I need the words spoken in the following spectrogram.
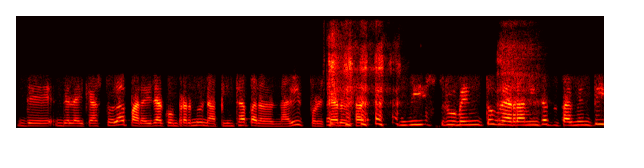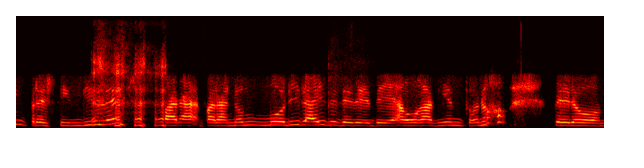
de, la Icastola para ir a comprarme una pinza para el nariz, porque claro, es un instrumento, una herramienta totalmente imprescindible para, para no morir ahí de, de, de ahogamiento, ¿no? Pero,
